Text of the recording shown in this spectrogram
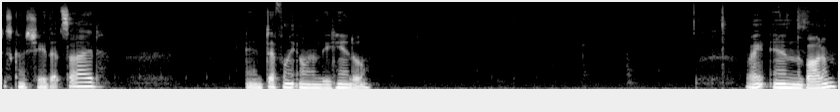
Just kind of shade that side and definitely on the handle. Right, and the bottom.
